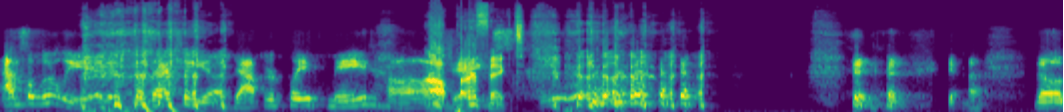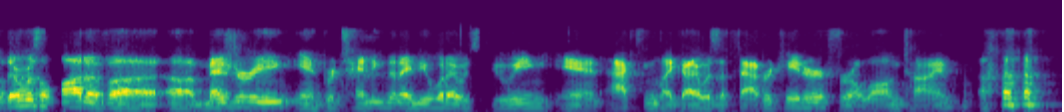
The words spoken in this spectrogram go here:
Absolutely. It, was actually uh, adapter plates made uh, Oh, perfect. yeah. No, there was a lot of uh, uh, measuring and pretending that I knew what I was doing and acting like I was a fabricator for a long time.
